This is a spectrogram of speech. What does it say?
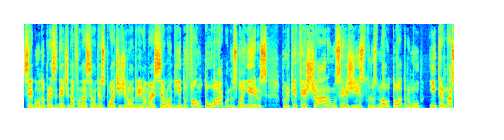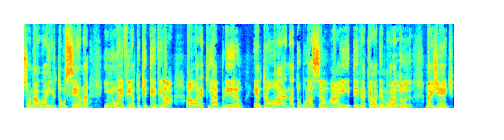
Segundo o presidente da Fundação de Esportes de Londrina, Marcelo Guido, faltou água nos banheiros porque fecharam os registros no Autódromo Internacional Ayrton Senna em um evento que teve lá. A hora que abriram, entrou ar na tubulação. Aí teve aquela demora toda. Mas, gente,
